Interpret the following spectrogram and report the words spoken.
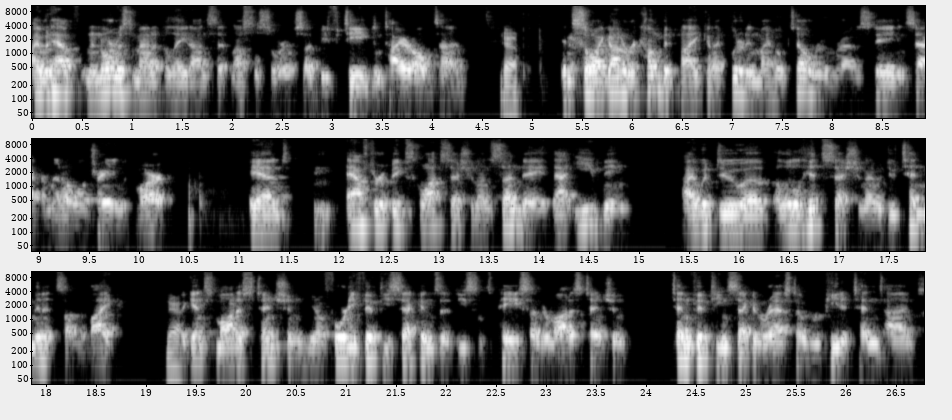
I would have an enormous amount of delayed onset muscle soreness. So I'd be fatigued and tired all the time. Yeah. And so I got a recumbent bike and I put it in my hotel room where I was staying in Sacramento while training with Mark. And after a big squat session on Sunday, that evening, I would do a, a little HIIT session. I would do 10 minutes on the bike yeah. against modest tension, you know, 40, 50 seconds at a decent pace under modest tension, 10, 15 second rest. I would repeat it 10 times.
